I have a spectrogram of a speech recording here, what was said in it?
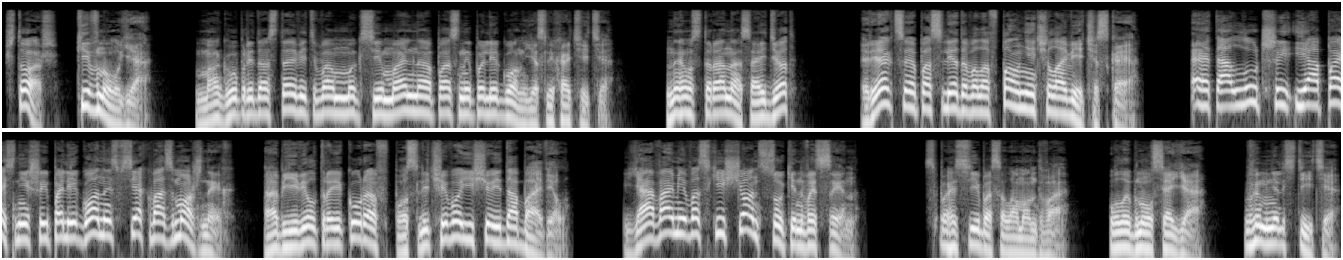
«Что ж», — кивнул я, — «могу предоставить вам максимально опасный полигон, если хотите. Нео-сторона сойдет?» Реакция последовала вполне человеческая. «Это лучший и опаснейший полигон из всех возможных!» Объявил Троекуров, после чего еще и добавил. «Я вами восхищен, сукин вы сын!» «Спасибо, Соломон-2», — улыбнулся я. «Вы мне льстите».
